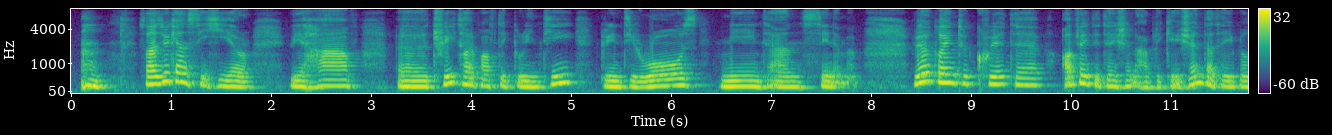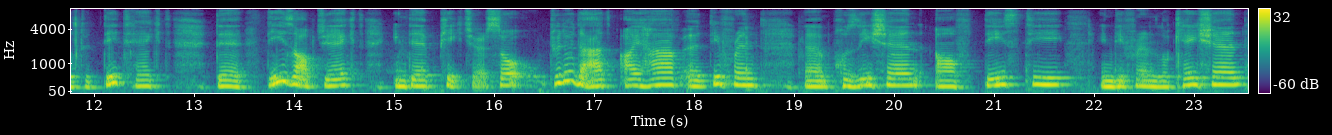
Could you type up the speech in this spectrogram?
so as you can see here, we have uh, three type of the green tea, green tea rose, mint and cinnamon. We are going to create a object detection application that able to detect the these objects in the picture. So to do that, I have a different uh, position of this tea in different location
